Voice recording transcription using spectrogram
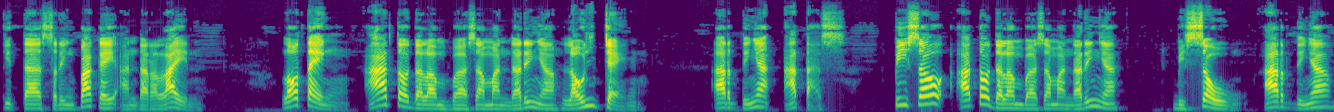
kita sering pakai antara lain loteng atau dalam bahasa Mandarinnya lonceng artinya atas. Pisau atau dalam bahasa Mandarinnya bisou artinya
